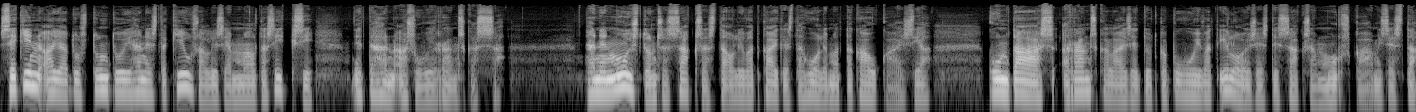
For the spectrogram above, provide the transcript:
Sekin ajatus tuntui hänestä kiusallisemmalta siksi, että hän asui Ranskassa. Hänen muistonsa Saksasta olivat kaikesta huolimatta kaukaisia, kun taas ranskalaiset, jotka puhuivat iloisesti Saksan murskaamisesta,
